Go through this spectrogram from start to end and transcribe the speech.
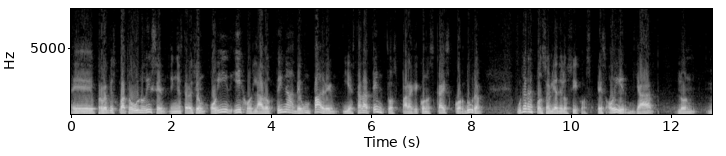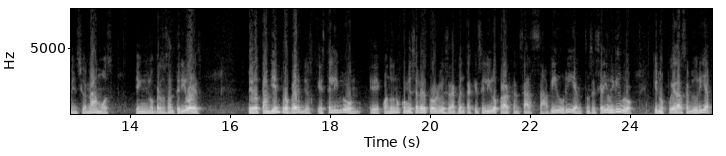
Eh, Proverbios 4.1 dice en esta versión, oíd hijos la doctrina de un padre y estad atentos para que conozcáis cordura. Una responsabilidad de los hijos es oír, ya lo mencionamos en los versos anteriores, pero también Proverbios, que este libro, eh, cuando uno comienza a leer Proverbios se da cuenta que es el libro para alcanzar sabiduría. Entonces, si hay un libro que nos puede dar sabiduría,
